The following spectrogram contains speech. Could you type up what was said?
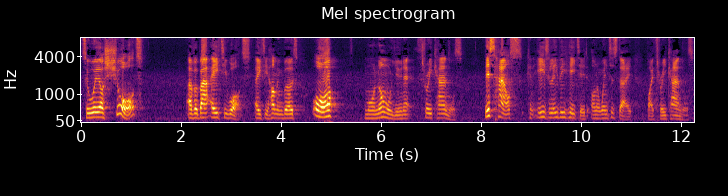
So we are short of about 80 watts, 80 hummingbirds, or, more normal unit, three candles. This house can easily be heated on a winter's day by three candles.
